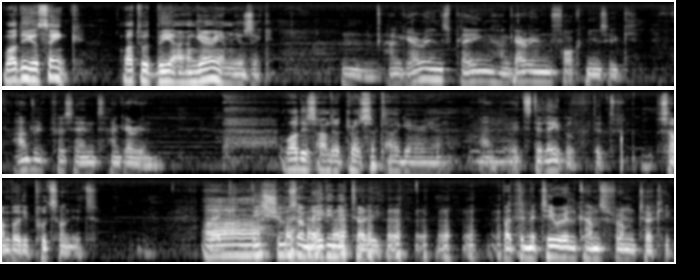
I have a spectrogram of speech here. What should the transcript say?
What do you think? What would be a Hungarian music? Hmm. Hungarians playing Hungarian folk music, 100% Hungarian. What is 100% Hungarian? And it's the label that somebody puts on it. Like these shoes are made in Italy, but the material comes from Turkey.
